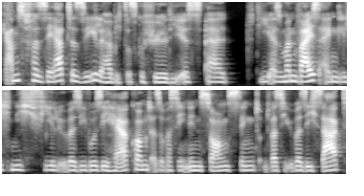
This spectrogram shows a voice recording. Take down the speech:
ganz versehrte Seele, habe ich das Gefühl. Die ist, äh, die, also man weiß eigentlich nicht viel über sie, wo sie herkommt, also was sie in den Songs singt und was sie über sich sagt,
